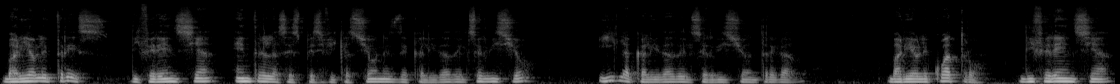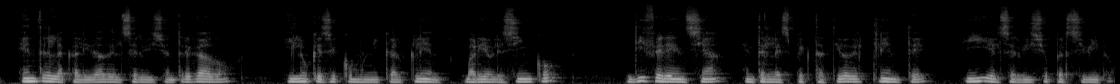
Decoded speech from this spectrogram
Variable 3. Diferencia entre las especificaciones de calidad del servicio y la calidad del servicio entregado. Variable 4. Diferencia entre la calidad del servicio entregado y lo que se comunica al cliente. Variable 5. Diferencia entre la expectativa del cliente y el servicio percibido.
